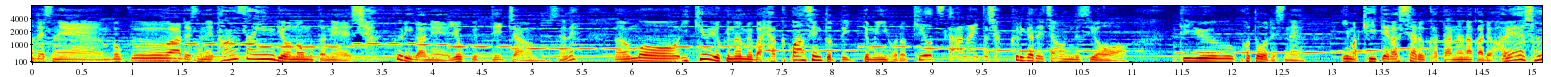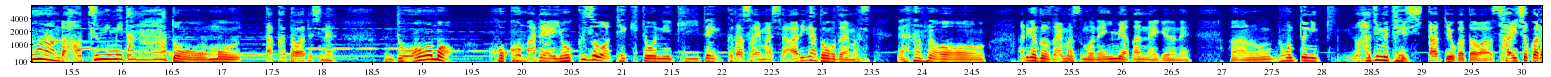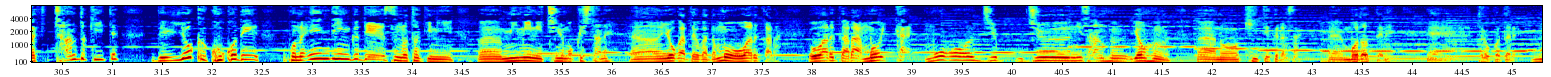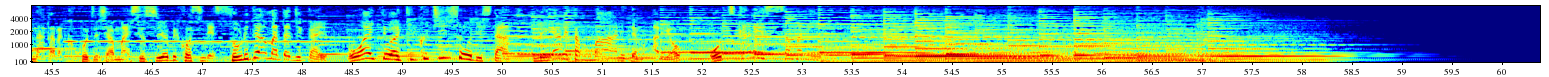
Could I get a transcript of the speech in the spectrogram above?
のですね、僕はですね、炭酸飲料を飲むとね、しゃっくりがね、よく出ちゃうんですよね。もう、勢いよく飲めば100%って言ってもいいほど気を使わないとしゃっくりが出ちゃうんですよ。っていうことをですね、今聞いてらっしゃる方の中で、へえ、そうなんだ、初耳だなと思った方はですね、どうも、ここまでよくぞ適当に聞いてくださいました。ありがとうございます。あのー、ありがとうございます。もうね、意味わかんないけどね。あの、本当に初めて知ったっていう方は最初からちゃんと聞いて。で、よくここで、このエンディングですの時に、うん、耳に注目したね。うん、よかったよかった。もう終わるから。終わるから、もう一回、もう10、12、3分、4分、あの、聞いてください。えー、戻ってね。えー、ということで、なだらか小女子は毎週水曜日更新です。それではまた次回、お相手は菊池翔でした。メガネたまーにでもあるよ。お疲れっす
